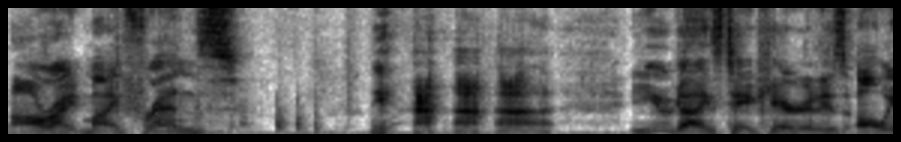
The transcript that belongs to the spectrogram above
All right, my friends. you guys take care. It is always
